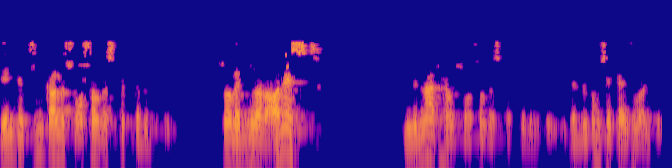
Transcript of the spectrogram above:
దేని తెచ్చింది కాళ్ళు social respectability so when you are honest you will not have social respectability that becomes a casualty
